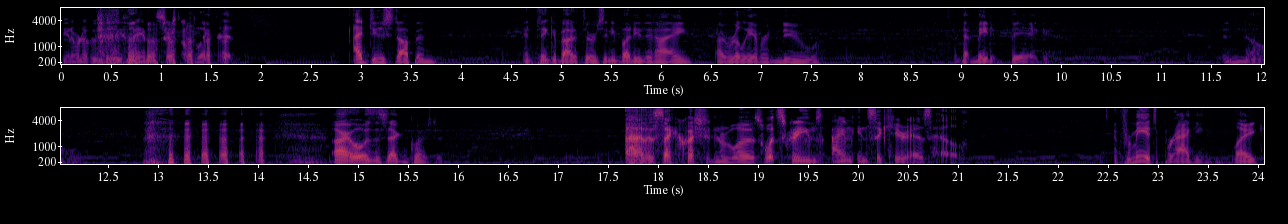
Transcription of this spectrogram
You never know who's gonna be famous or something like that. I do stop and and think about if there's anybody that I I really ever knew that made it big. No. All right, what was the second question? Uh, the second question was, what screams, I'm insecure as hell? For me, it's bragging. Like,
